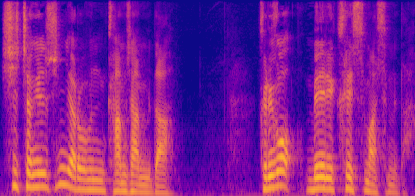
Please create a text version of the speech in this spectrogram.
시청해주신 여러분 감사합니다. 그리고 메리 크리스마스입니다.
